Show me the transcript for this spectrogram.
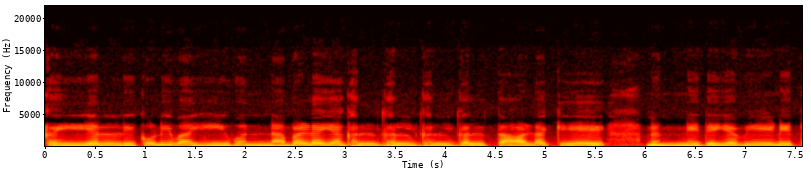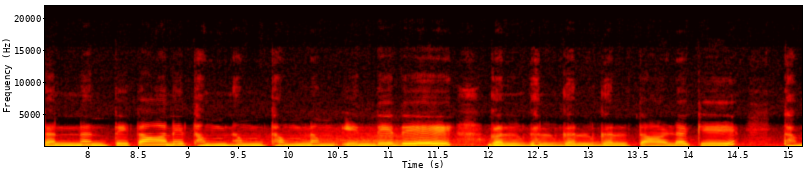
ಕೈಯಲ್ಲಿ ಕುಣಿವ ಈ ಹೊನ್ನ ಬಳೆಯ ಘಲ್ ಘಲ್ ಘಲ್ ಘಲ್ ತಾಳಕ್ಕೆ. ನನ್ನೆದೆಯ ವೀಣೆ ತನ್ನಂತೆ ತಾನೆ ಥಂ ನಮ್ ಥಮ್ ನಮ್ ಎಂದಿದೆ ಘಲ್ ಘಲ್ ಘಲ್ ಘಲ್ ತಾಳಕ್ಕೆ. ಥಂ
